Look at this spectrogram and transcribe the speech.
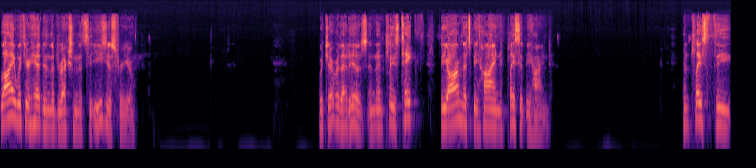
Lie with your head in the direction that's the easiest for you. Whichever that is. And then please take the arm that's behind, place it behind. And place the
